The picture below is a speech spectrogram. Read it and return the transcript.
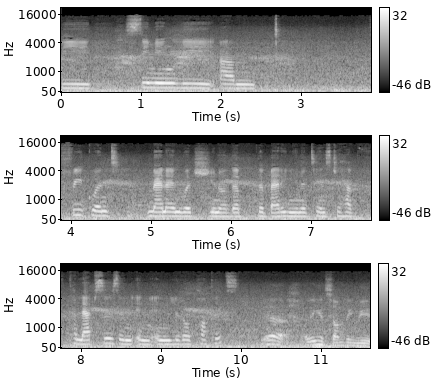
the seemingly um, frequent manner in which you know the, the batting unit tends to have collapses in, in, in little pockets? Yeah, I think it's something we,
